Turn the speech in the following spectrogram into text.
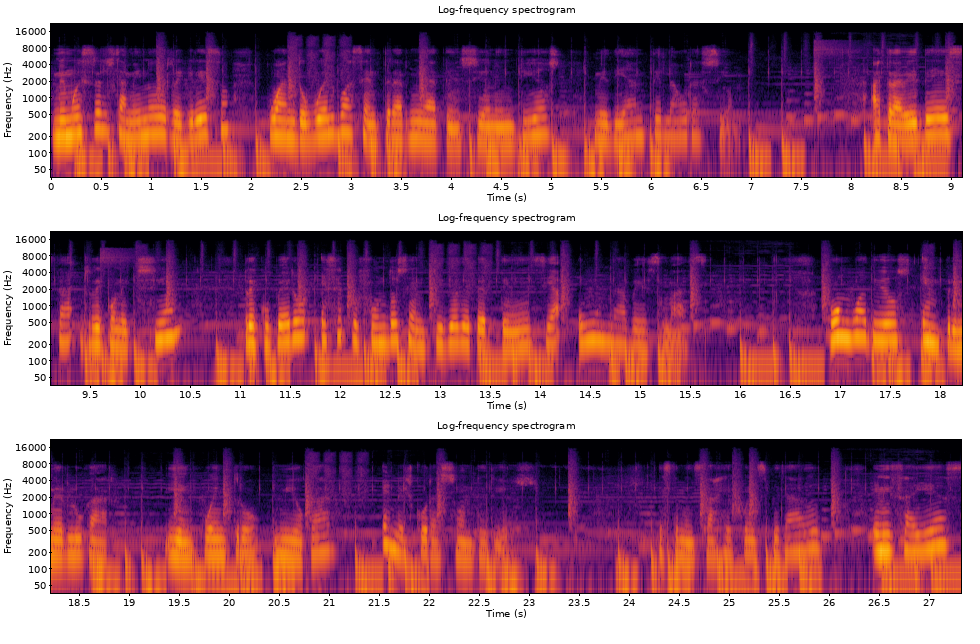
me muestra el camino de regreso cuando vuelvo a centrar mi atención en Dios mediante la oración. A través de esta reconexión, recupero ese profundo sentido de pertenencia una vez más. Pongo a Dios en primer lugar y encuentro mi hogar en el corazón de Dios. Este mensaje fue inspirado en Isaías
